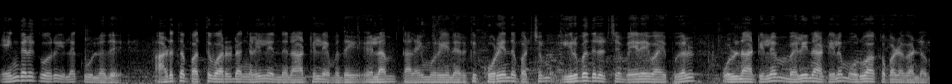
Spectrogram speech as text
எங்களுக்கு ஒரு இலக்கு உள்ளது. அடுத்த பத்து வருடங்களில் இந்த நாட்டில் எமது இளம் தலைமுறையினருக்கு குறைந்தபட்சம் இருபது லட்சம் வேலைவாய்ப்புகள் உள்நாட்டிலும் வெளிநாட்டிலும் உருவாக்கப்பட வேண்டும்.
